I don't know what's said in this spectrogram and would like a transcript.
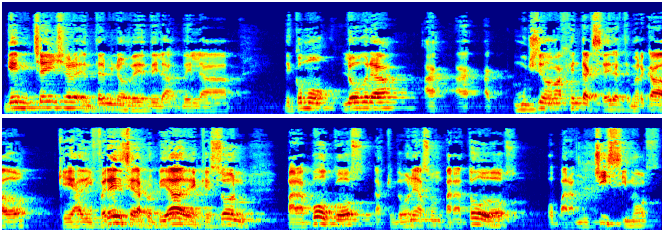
game changer en términos de, de la, de, la, de cómo logra a muchísima más gente acceder a este mercado, que a diferencia de las propiedades que son para pocos, las criptomonedas son para todos o para muchísimos.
